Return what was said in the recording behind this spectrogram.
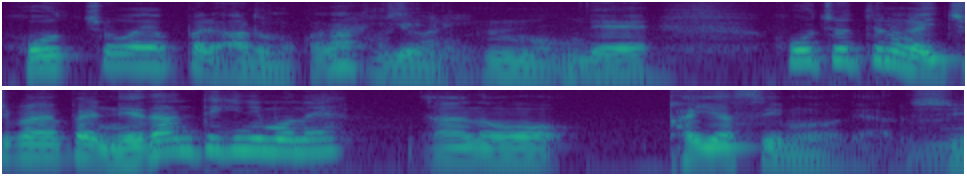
包丁はやっぱりあるのかな家に。うん、で包丁っていうのが一番やっぱり値段的にもねあの買いやすいものであるし、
